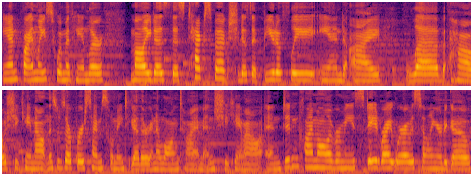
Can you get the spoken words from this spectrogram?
And finally, swim with handler. Molly does this textbook, she does it beautifully, and I love how she came out. And this was our first time swimming together in a long time. And she came out and didn't climb all over me, stayed right where I was telling her to go,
